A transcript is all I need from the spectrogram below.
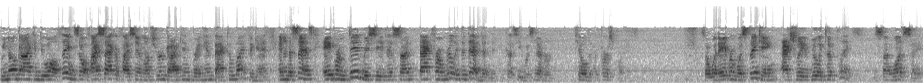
we know God can do all things, so if I sacrifice him, I'm sure God can bring him back to life again. And in a sense, Abram did receive his son back from really the dead, didn't he? Because he was never killed in the first place. So what Abram was thinking actually really took place. His son was saved.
